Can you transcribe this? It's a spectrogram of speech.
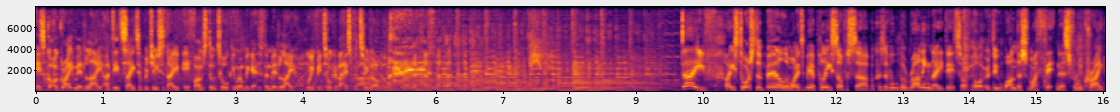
It's got a great middle eight. I did say to producer Dave, if I'm still talking when we get to the middle eight, we've been talking about this for too long. Dave, I used to watch The Bill and wanted to be a police officer because of all the running they did, so I thought it would do wonders for my fitness from Craig.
